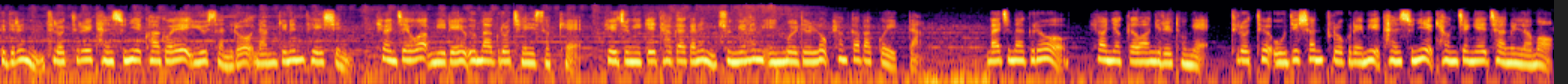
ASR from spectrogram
그들은 트로트를 단순히 과거의 유산으로 남기는 대신 현재와 미래의 음악으로 재해석해 대중에게 다가가는 중요한 인물들로 평가받고 있다. 마지막으로 현역 가왕이를 통해 트로트 오디션 프로그램이 단순히 경쟁의 장을 넘어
